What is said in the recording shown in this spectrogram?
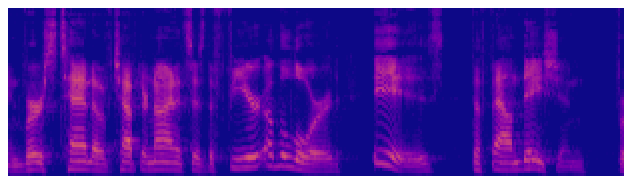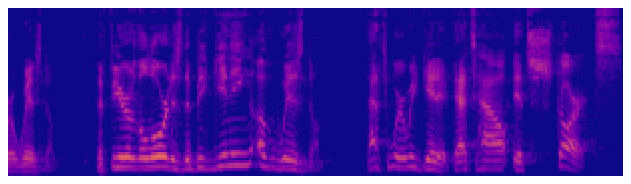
In verse 10 of chapter 9, it says, The fear of the Lord is the foundation for wisdom. The fear of the Lord is the beginning of wisdom. That's where we get it, that's how it starts.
